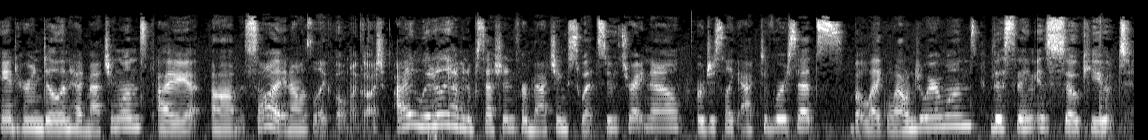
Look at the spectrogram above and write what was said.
and her and Dylan had matching ones. I um, saw it and I was like, oh my gosh. I literally have an obsession for matching sweatsuits right now or just like activewear sets but like loungewear ones. This thing is so cute.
